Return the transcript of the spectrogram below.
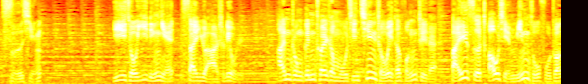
死刑。一九一零年三月二十六日，安重根穿上母亲亲手为他缝制的白色朝鲜民族服装，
